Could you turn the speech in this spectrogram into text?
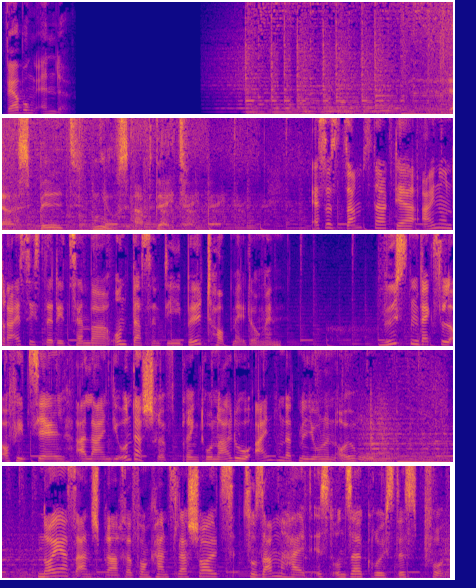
Werbung Ende. Das Bild News Update. Es ist Samstag, der 31. Dezember und das sind die Bild meldungen Wüstenwechsel offiziell. Allein die Unterschrift bringt Ronaldo 100 Millionen Euro. Neujahrsansprache von Kanzler Scholz. Zusammenhalt ist unser größtes Pfund.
